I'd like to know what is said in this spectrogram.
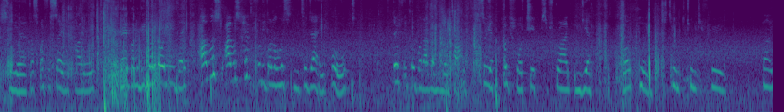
So yeah, that's my for sale pile. They're gonna be going on eBay. I was I was hopefully gonna list them today, but don't think I'm gonna have any more time. So yeah, thanks for watching, subscribe, and yeah, welcome to 2023. Bye.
